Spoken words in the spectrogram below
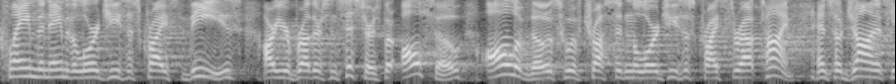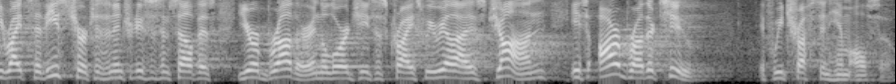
claim the name of the Lord Jesus Christ. These are your brothers and sisters, but also all of those who have trusted in the Lord Jesus Christ throughout time. And so, John, as he writes to these churches and introduces himself as your brother in the Lord Jesus Christ, we realize John is our brother too, if we trust in him also.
